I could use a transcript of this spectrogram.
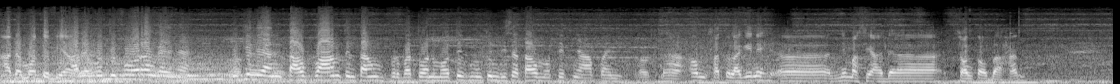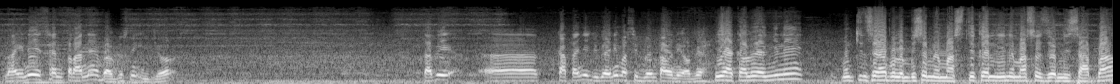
ada motif ya? Ada motif orang kayaknya. Mungkin yang tahu paham tentang perbatuan motif mungkin bisa tahu motifnya apa ini. Nah, Om satu lagi nih, eh, ini masih ada contoh bahan. Nah, ini sentrannya bagus nih hijau. Tapi eh, katanya juga ini masih belum tahu nih Om ya. Iya, kalau yang ini mungkin saya belum bisa memastikan ini masuk jenis apa.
